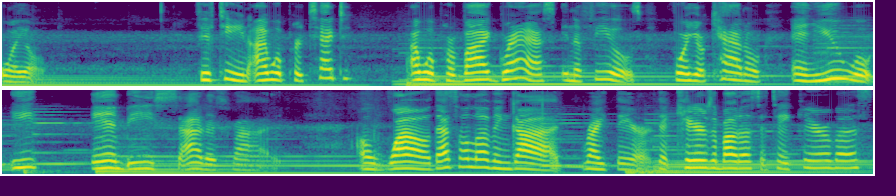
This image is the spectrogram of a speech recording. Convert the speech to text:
oil. 15 I will protect I will provide grass in the fields for your cattle and you will eat and be satisfied. Oh, wow. That's a loving God right there that cares about us to take care of us.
